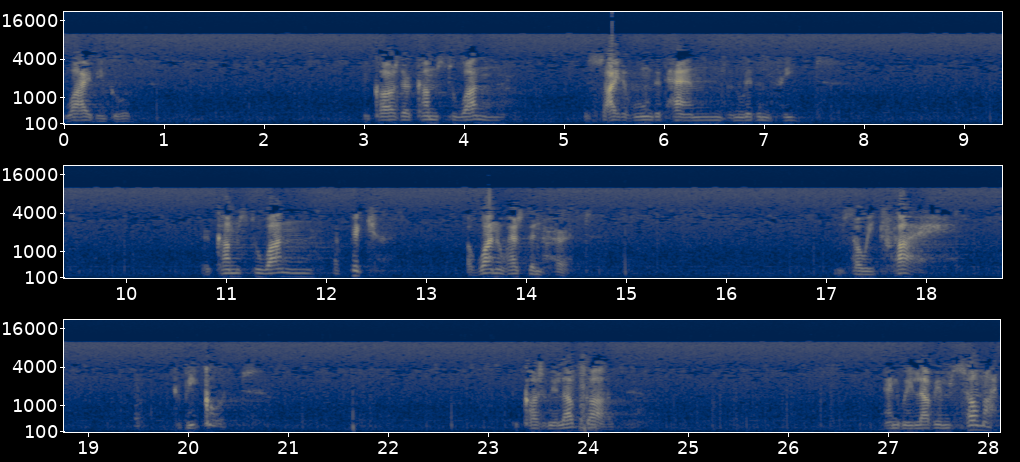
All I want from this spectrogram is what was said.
Why be good? Because there comes to one the sight of wounded hands and riven feet. There comes to one a picture of one who has been hurt. And so we try to be good because we love God and we love Him so much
